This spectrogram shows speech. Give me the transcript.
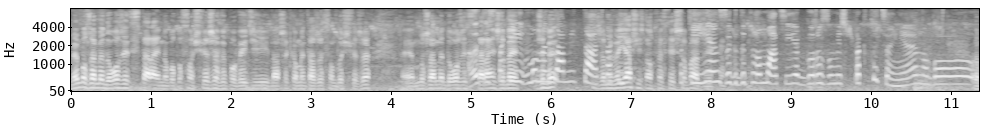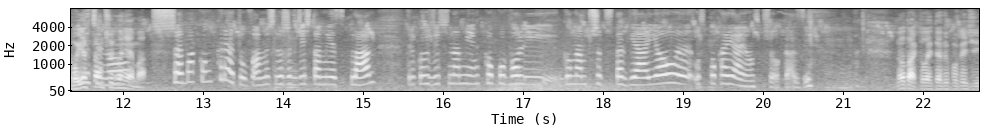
my możemy dołożyć starań, no bo to są świeże wypowiedzi, nasze komentarze są dość świeże. E, Możemy dołożyć Ale starań, żeby, żeby, tak, żeby taki- wyjaśnić tą kwestię jeszcze Taki bardziej. język dyplomacji, jak go rozumieć w praktyce, nie? No bo, No bo jest wiecie, czego no, nie ma. Trzeba konkretów, a myślę, że gdzieś tam jest plan, tylko gdzieś na miękko powoli go nam przedstawiają, e, uspokajając przy okazji. No tak, tutaj te wypowiedzi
